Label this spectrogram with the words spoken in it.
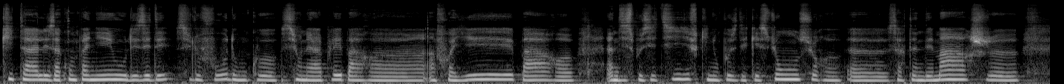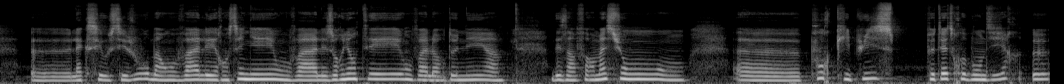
quitte à les accompagner ou les aider s'il le faut. Donc, euh, si on est appelé par euh, un foyer, par euh, un dispositif qui nous pose des questions sur certaines démarches, l'accès au séjour, ben, on va les renseigner, on va les orienter, on va leur donner euh, des informations on- pour qu'ils puissent peut-être rebondir, eux,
